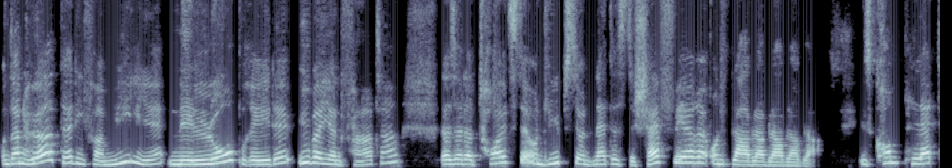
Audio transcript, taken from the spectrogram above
Und dann hörte die Familie eine Lobrede über ihren Vater, dass er der tollste und liebste und netteste Chef wäre und bla bla bla bla bla. Ist komplett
